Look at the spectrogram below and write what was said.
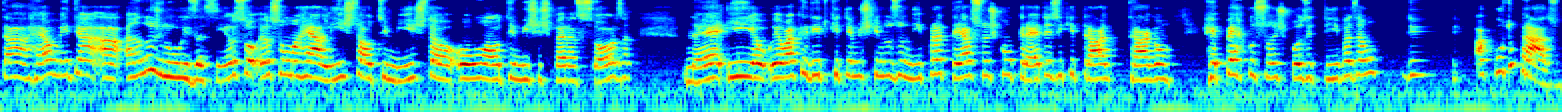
tá realmente a, a anos-luz, assim. Eu sou, eu sou uma realista otimista ou uma otimista esperançosa, né? E eu, eu acredito que temos que nos unir para ter ações concretas e que tra, tragam repercussões positivas a, um, de, a curto prazo.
